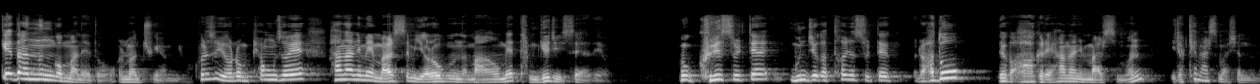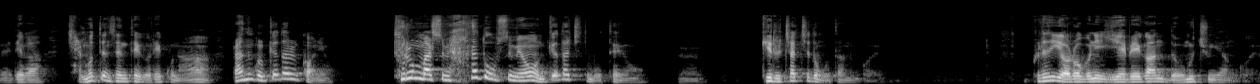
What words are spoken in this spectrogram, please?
깨닫는 것만 해도 얼마나 중요합니까? 그래서 여러분 평소에 하나님의 말씀이 여러분 마음에 담겨져 있어야 돼요. 그랬을 때 문제가 터졌을 때라도 내가 아 그래 하나님 말씀은 이렇게 말씀하셨는데 내가 잘못된 선택을 했구나라는 걸 깨달을 거 아니에요. 들은 말씀이 하나도 없으면 깨닫지도 못해요. 예. 길을 찾지도 못하는 거예요. 그래서 여러분이 예배가 너무 중요한 거예요.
